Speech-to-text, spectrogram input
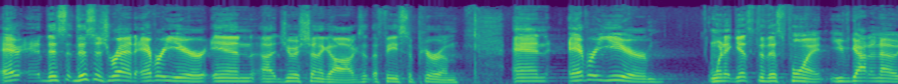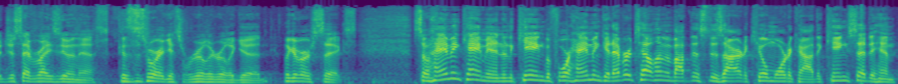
This, this is read every year in uh, Jewish synagogues at the Feast of Purim. And every year, when it gets to this point, you've got to know just everybody's doing this because this is where it gets really, really good. Look at verse 6. So Haman came in, and the king, before Haman could ever tell him about this desire to kill Mordecai, the king said to him,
